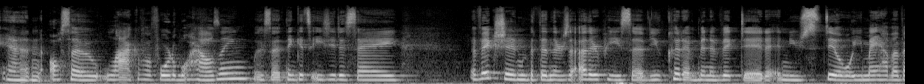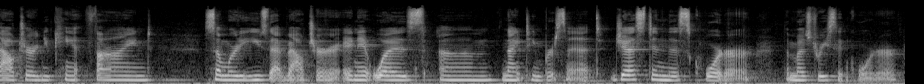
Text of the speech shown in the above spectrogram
and also lack of affordable housing because I think it's easy to say eviction, but then there's the other piece of you could have been evicted and you still you may have a voucher and you can't find somewhere to use that voucher, and it was um, 19% just in this quarter, the most recent quarter.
